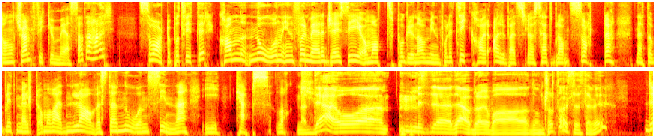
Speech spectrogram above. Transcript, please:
Donald Trump fikk jo med seg det her. Svarte på Twitter Kan noen informere JC om at pga. min politikk har arbeidsløshet blant svarte nettopp blitt meldt om å være den laveste noensinne i caps lock. Nei, det er jo eh, Det er jo bra jobba, Donald Trump, da, hvis det stemmer. Du,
